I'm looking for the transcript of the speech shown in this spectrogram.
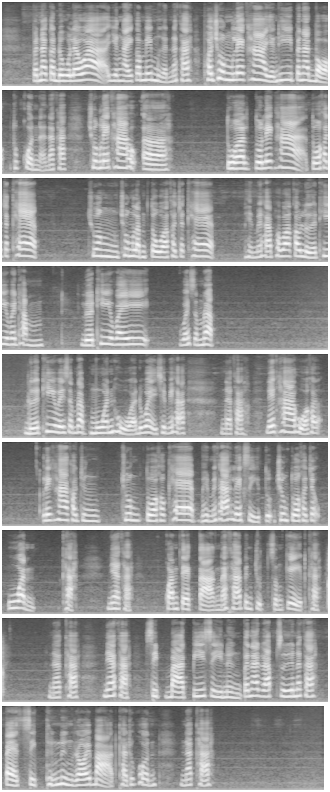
ป้านาก็ดูแล้วว่ายังไงก็ไม่เหมือนนะคะ เพราะช่วงเลขห้าอย่างที่ป้านาบอกทุกคนน่ะนะคะ ช่วงเลขห้าเอ่อตัวตัวเลขห้าตัวเขาจะแคบ ช่วงช่วงลำตัวเขาจะแคบเห็นไหมคะเพราะว่าเขาเหลือที่ไว้ทำเหลือที่ไว้ไว้สำหรับ เหลือที่ไว้สำหรับม้วนหัวด้วยใช่ไหมคะนะคะ เลขห้าหัวเขาเลขห้าเขาจึงช่วงตัวเขาแคบเห็นไหมคะ เลขสี่ช่วงตัวเขาจะอ้วน ค่ะ เนี่ยค่ะ ความแตกต่างนะคะ เป็นจุดสังเกตค่ะนะคะ เนี่ยค่ะสิบบาทปีสี่หนึ่งป้านารับซื้อนะคะแปดสิบถึงหนึ่งร้อยบาทค่ะทุกคนนะคะ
